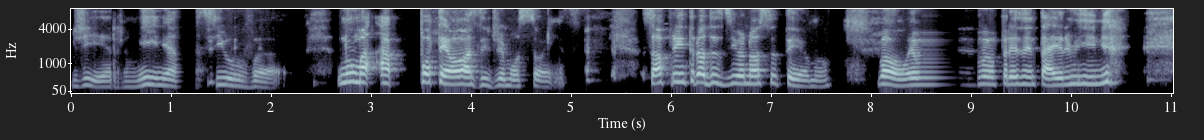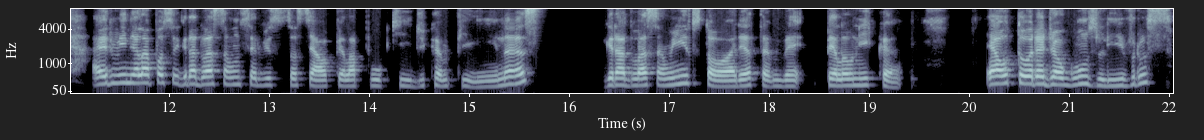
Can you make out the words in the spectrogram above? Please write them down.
de Hermínia Silva, numa apoteose de emoções. Só para introduzir o nosso tema. Bom, eu vou apresentar a Hermínia. A Hermínia ela possui graduação em Serviço Social pela PUC de Campinas, graduação em História também pela Unicamp. É autora de alguns livros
